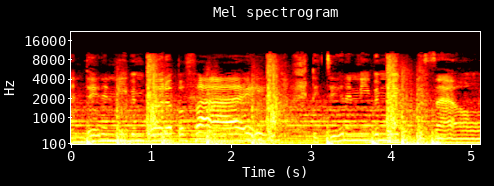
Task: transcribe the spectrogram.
And they didn't even put up a fight. They didn't even make a sound.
